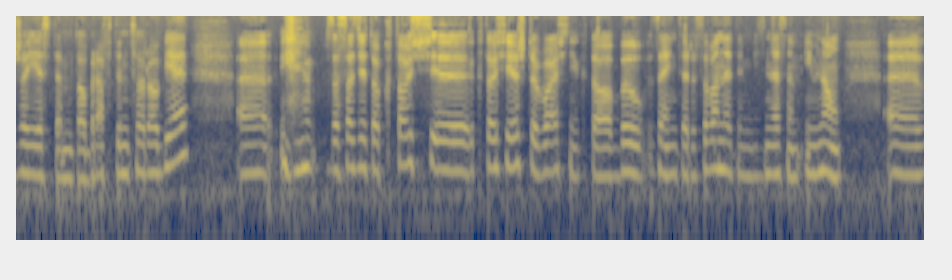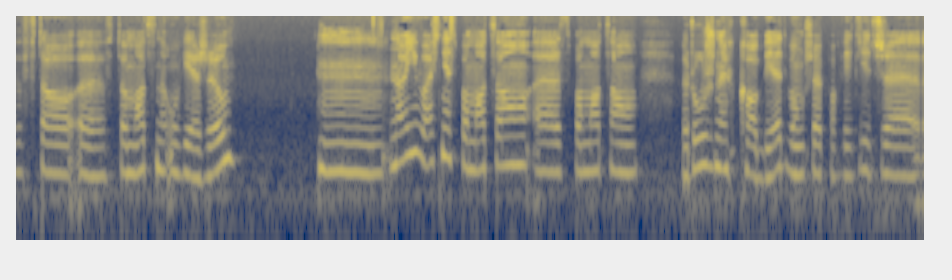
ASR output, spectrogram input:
że jestem dobra w tym, co robię. E, W zasadzie to ktoś, e, ktoś jeszcze właśnie, kto był zainteresowany tym biznesem i mną, w to, w to mocno uwierzył. Mm, No i właśnie z pomocą, z pomocą różnych kobiet, bo muszę powiedzieć, że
